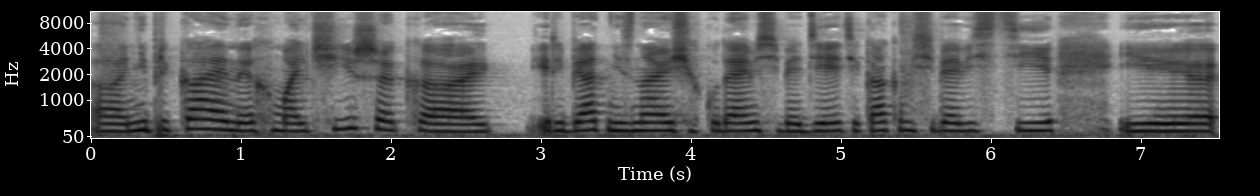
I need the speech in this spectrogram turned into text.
э, неприкаянных мальчишек, э, ребят, не знающих, куда им себя деть и как им себя вести. И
